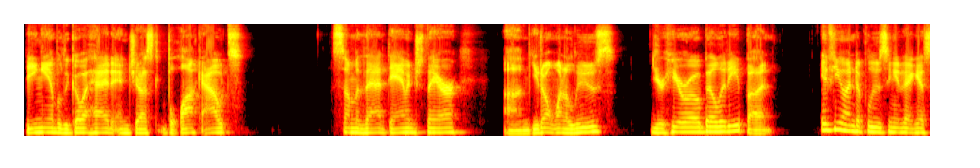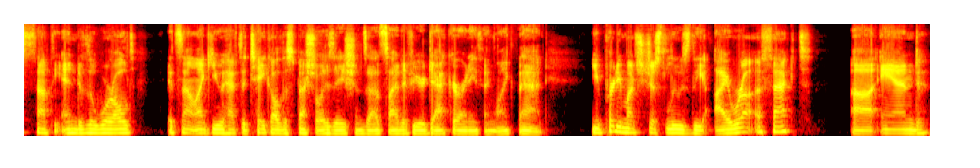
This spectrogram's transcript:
Being able to go ahead and just block out some of that damage there. Um, you don't want to lose your hero ability, but if you end up losing it, I guess it's not the end of the world. It's not like you have to take all the specializations outside of your deck or anything like that. You pretty much just lose the Ira effect, uh, and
